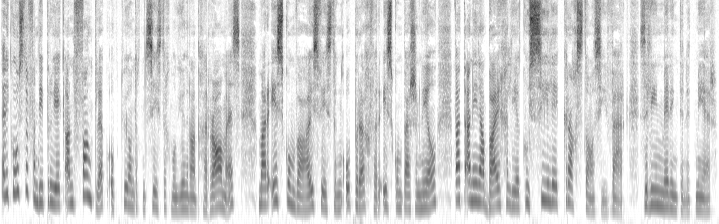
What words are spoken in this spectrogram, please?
dat die koste van die projek aanvanklik op 260 miljoen rand geraam is, maar Eskom wou huisvesting oprig vir Eskom personeel wat aan die nabygeleë Kusile kragstasie werk. Celine Merrington het meer.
